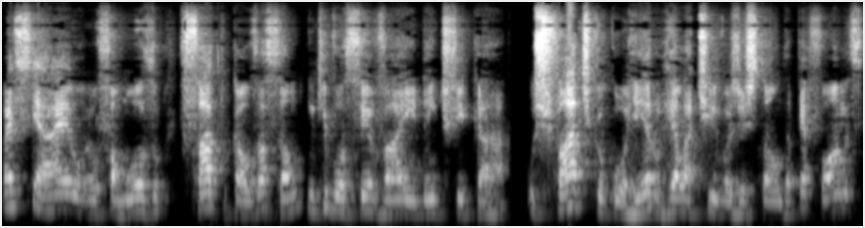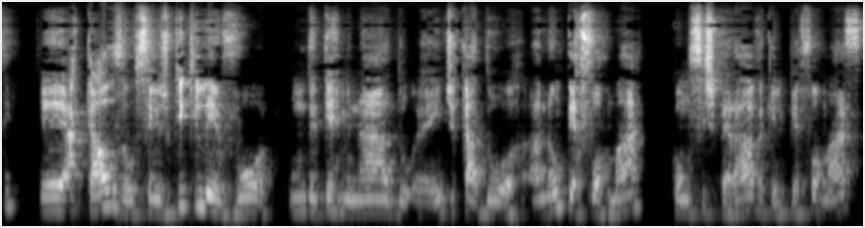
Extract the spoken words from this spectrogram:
O FCA é o, é o famoso fato-causação, em que você vai identificar os fatos que ocorreram relativos à gestão da performance, é, a causa, ou seja, o que, que levou um determinado é, indicador a não performar como se esperava que ele performasse,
